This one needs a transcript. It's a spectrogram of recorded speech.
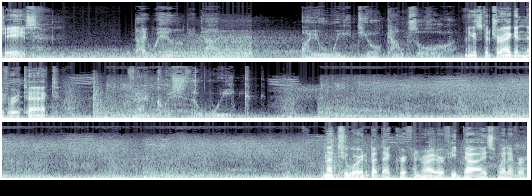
Jeez. Thy will be done. I await your counsel. I guess the dragon never attacked. Vanquish the weak. Not too worried about that Griffin Rider. If he dies, whatever.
